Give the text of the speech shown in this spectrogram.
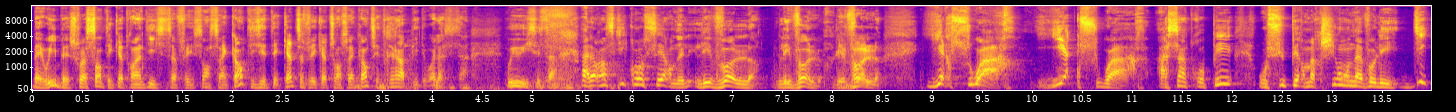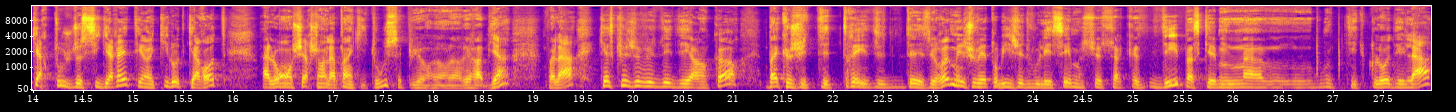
Ben oui, ben 60 et 90, ça fait 150. Ils étaient 4, ça fait 450. C'est très rapide. Voilà, c'est ça. Oui, oui, c'est ça. Alors, en ce qui concerne les vols, les vols, les vols, hier soir, hier soir, à Saint-Tropez, au supermarché, on a volé 10 cartouches de cigarettes et un kilo de carottes. Alors on cherche un lapin qui tousse, et puis on, on verra bien. Voilà. Qu'est-ce que je veux dire encore? Bah, Que j'étais très, très heureux, mais je vais être obligé de vous laisser, monsieur Sarkozy, parce que ma petite Claude est là.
